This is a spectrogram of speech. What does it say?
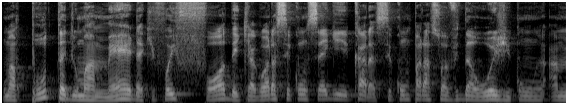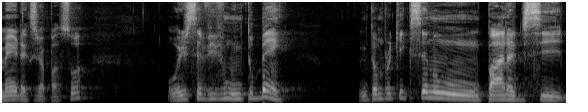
uma puta de uma merda que foi foda e que agora você consegue, cara, você comparar sua vida hoje com a merda que você já passou, hoje você vive muito bem. Então por que que você não para de se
